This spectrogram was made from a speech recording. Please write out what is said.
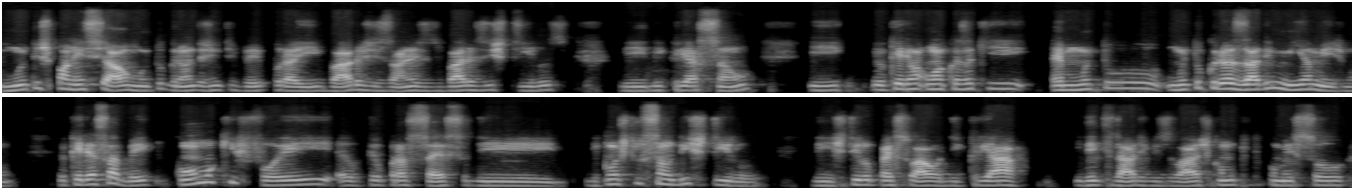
muito exponencial, muito grande. A gente vê por aí vários designers de vários estilos de, de criação. E eu queria uma coisa que é muito muito curiosidade minha mesmo. Eu queria saber como que foi o teu processo de, de construção de estilo, de estilo pessoal, de criar identidades visuais, como que tu começou,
